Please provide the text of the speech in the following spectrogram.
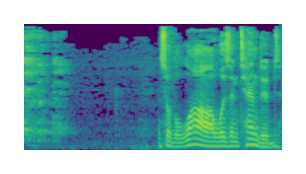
And so the law was intended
